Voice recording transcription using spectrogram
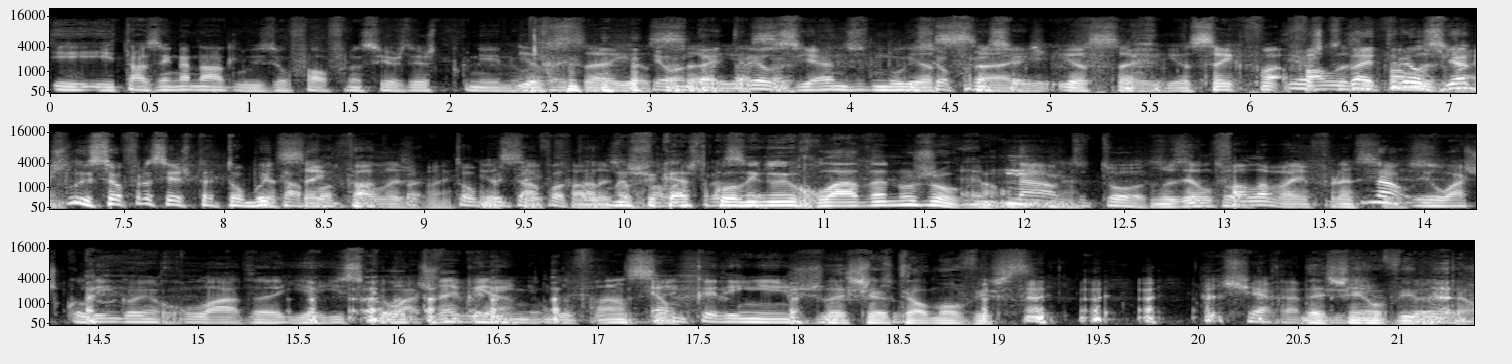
E, e estás enganado, Luís, eu falo francês desde pequenino. Eu sei, eu, eu andei sei, 13 anos no Liceu eu Francês. Sei, eu sei, eu sei que fa eu falas estudei 13 anos no Liceu Francês, portanto estou muito eu à vontade. Falas bem. Estou muito à vontade. Mas ficaste com a língua enrolada no jogo, não? Não, de todo. Mas ele fala bem francês. Não, eu acho com a língua enrolada e é isso que eu acho um bocadinho, é um bocadinho injusto. Deixa o Telmo ouvir-se. Deixem ouvir então.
